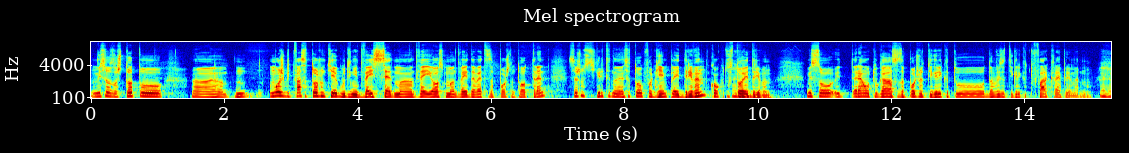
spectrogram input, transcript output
Мисля, защото а, може би това са точно тия години, 2007, 2008, 2009 започна този тренд. Всъщност игрите да не са толкова геймплей дривен, колкото стои дривен. Мисъл, реално тогава се започват игри като, да влизат игри като Far Cry, примерно. Мгм.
